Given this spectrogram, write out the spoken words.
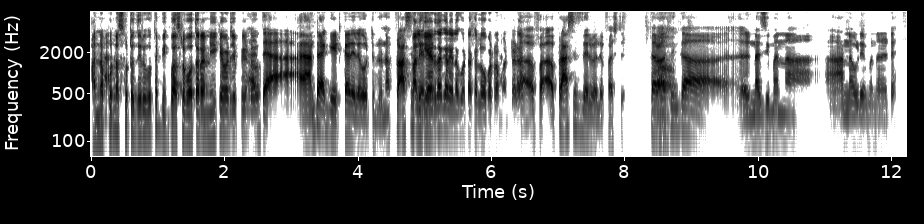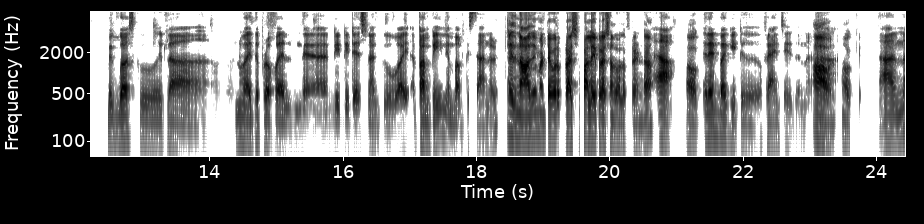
అన్నపూర్ణ చుట్టూ తిరిగితే బిగ్ బాస్లో పోతారని నీకెవరు చెప్పిండు? అంటే ఆ గేట్ కాడ ఎలగొట్టిండ్రు నాకు ప్రాసెస్ గేట్ దగ్గర ఎలగొట్టక లోపల రమ్మంటాడా? ప్రాసెస్ తెలియలే ఫస్ట్ తర్వాత. ఇంకా నజీమ్ అన్న అన్న కూడా ఏమన్నా అంటే బిగ్ బాస్కు ఇట్లా నువ్వైతే ప్రొఫైల్ నీ డీటెయిల్స్ నాకు పంపి నేను పంపిస్తా అన్నాడు. ఇది నాదేమంటే ఎవరు? పల్లవి ప్రశాంత్ వాళ్ళ ఫ్రెండా రెడ్ బకెట్ ఫ్రాంచైజ్ ఉన్న అవును ఓకే. ఆ అన్న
